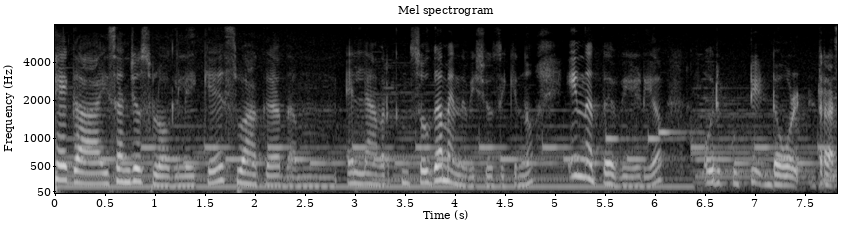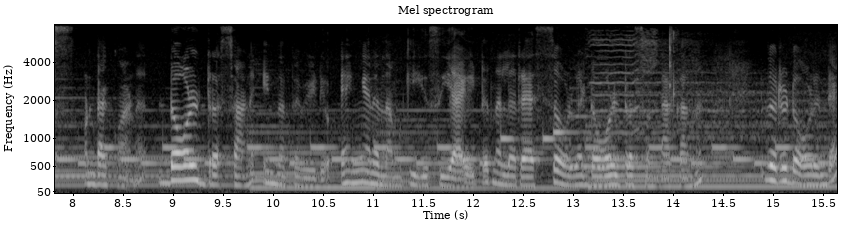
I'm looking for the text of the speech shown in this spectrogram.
ഹേ ഗായ് സഞ്ജൂസ് വ്ലോഗിലേക്ക് സ്വാഗതം. എല്ലാവർക്കും സുഖമെന്ന് വിശ്വസിക്കുന്നു. ഇന്നത്തെ വീഡിയോ ഒരു കുട്ടി ഡോൾ ഡ്രസ്സ് ഉണ്ടാക്കുവാണ്. ഡോൾ ഡ്രസ്സാണ് ഇന്നത്തെ വീഡിയോ. എങ്ങനെ നമുക്ക് ഈസി ആയിട്ട് നല്ല രസമുള്ള ഡോൾ ഡ്രസ്സ് ഉണ്ടാക്കാമെന്ന് ഇതൊരു ഡോളിന്റെ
